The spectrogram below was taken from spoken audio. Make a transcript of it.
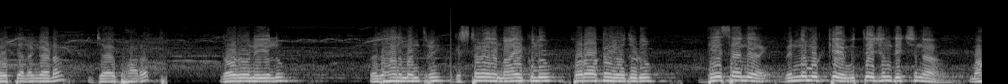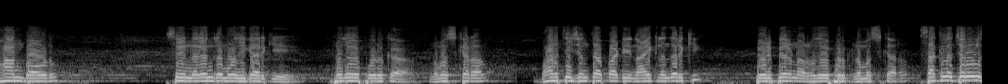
జై తెలంగాణ జై భారత్. గౌరవనీయులు ప్రధానమంత్రి ఇష్టమైన నాయకులు పోరాట యోధుడు దేశాన్ని వెన్నెముక్కే ఉత్తేజం తెచ్చిన మహాన్ భావుడు శ్రీ నరేంద్ర మోదీ గారికి హృదయపూర్వక నమస్కారాలు. భారతీయ జనతా పార్టీ నాయకులందరికీ పేరు పేరు నా హృదయపూర్వక నమస్కారం. సకల జనులు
